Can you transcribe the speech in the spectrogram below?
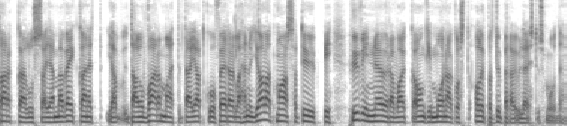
tarkkailussa kunnossa ja mä veikkaan, että, ja tämä on varma, että tämä jatkuu Ferrella. Hän on jalat maassa tyyppi, hyvin nöyrä, vaikka onkin Monakosta, olipa typerä yleistys muuten,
